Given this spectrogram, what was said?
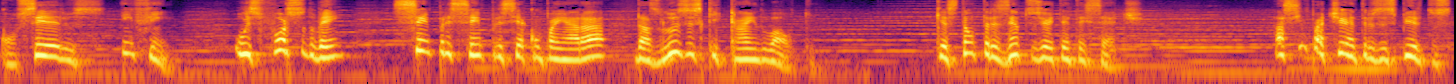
conselhos, enfim. O esforço do bem sempre, sempre se acompanhará das luzes que caem do alto. Questão 387. A simpatia entre os espíritos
